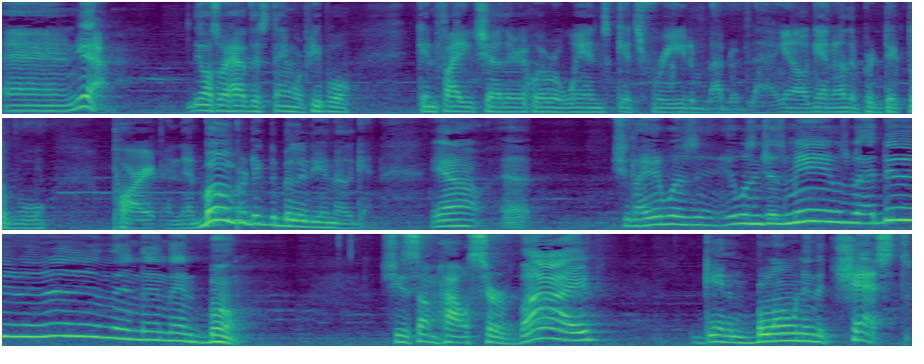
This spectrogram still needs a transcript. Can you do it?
And yeah, they also have this thing where people can fight each other. Whoever wins gets freed, and blah blah blah. You know, again another predictable part, and then boom, predictability another again. You know, uh, she's like, it was it wasn't just me, it was my dude, and then then then boom, she somehow survived getting blown in the chest.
